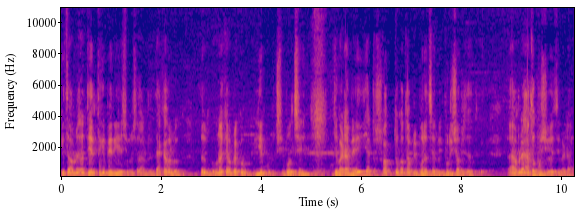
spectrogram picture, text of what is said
কিন্তু আমরা যখন জেল থেকে বেরিয়ে এসে দেখা হলো ওনাকে আমরা খুব ইয়ে করছি, বলছি যে, ম্যাডাম, এই একটা শক্ত কথা আপনি বলেছেন ওই পুলিশ অফিসার থেকে আমরা এত খুশি হয়েছি, ম্যাডাম।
